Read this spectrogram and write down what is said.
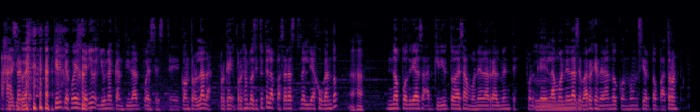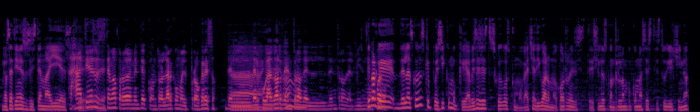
Ajá, Quiere que exacto. Quiere que juegues diario y una cantidad, pues, este, controlada. Porque, por ejemplo, si tú te la pasaras todo el día jugando, Ajá. No podrías adquirir toda esa moneda realmente. Porque la Uh. moneda se va regenerando con un cierto patrón. O sea, tiene su sistema ahí. Este... Ajá, tiene su sistema probablemente controlar como el progreso del, Ah, del jugador dentro Ah, bueno. del, dentro del mismo Sí, porque juego. de las cosas que pues sí como que a veces estos juegos como gacha, digo, a lo mejor este sí los controla un poco más este estudio chino,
